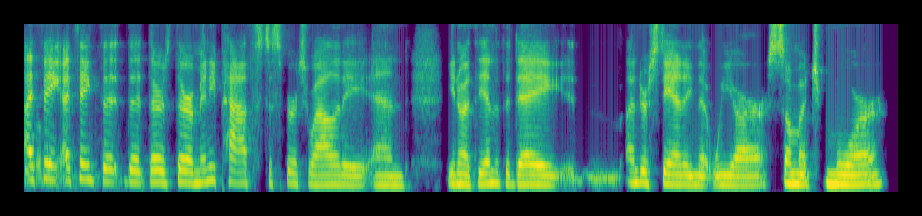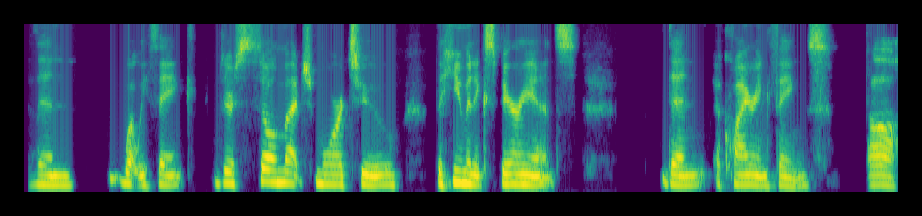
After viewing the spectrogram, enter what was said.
i think i think that that there's there are many paths to spirituality and you know at the end of the day understanding that we are so much more than what we think there's so much more to the human experience than acquiring things. Oh,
